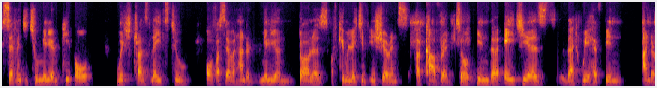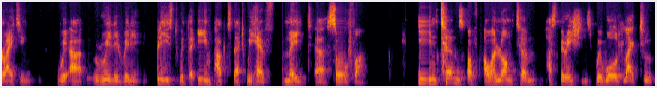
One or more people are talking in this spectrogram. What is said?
72 million people, which translates to over $700 million of cumulative insurance uh, coverage. So, in the eight years that we have been underwriting, we are really, really pleased with the impact that we have made uh, so far. In terms of our long term aspirations, we would like to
